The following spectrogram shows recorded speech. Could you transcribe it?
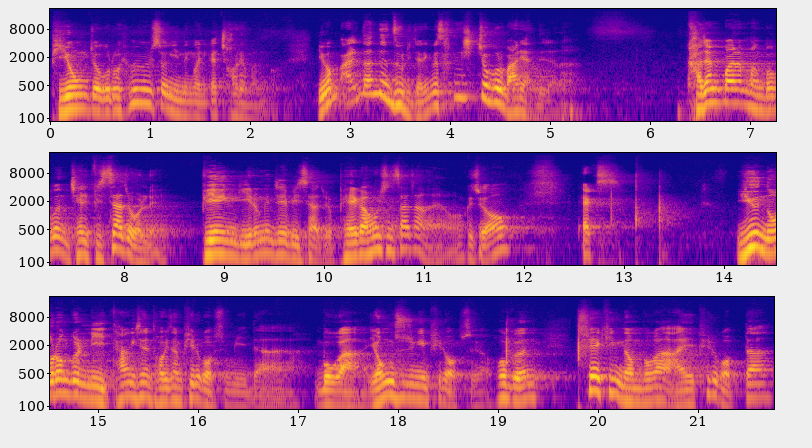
비용적으로 효율성이 있는 거니까 저렴한 거. 이건 말도 안 되는 소리잖아. 이건 상식적으로 말이 안 되잖아. 가장 빠른 방법은 제일 비싸죠, 원래. 비행기 이런 건 제일 비싸죠. 배가 훨씬 싸잖아요. 그죠? X. You no longer need. 당신은 더 이상 필요가 없습니다. 뭐가? 영수증이 필요 없어요. 혹은 트래킹 넘버가 아예 필요가 없다?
